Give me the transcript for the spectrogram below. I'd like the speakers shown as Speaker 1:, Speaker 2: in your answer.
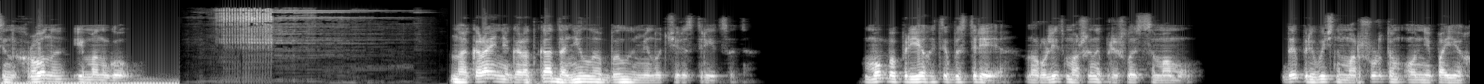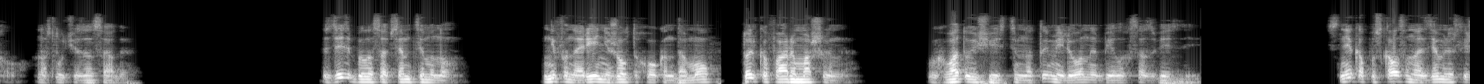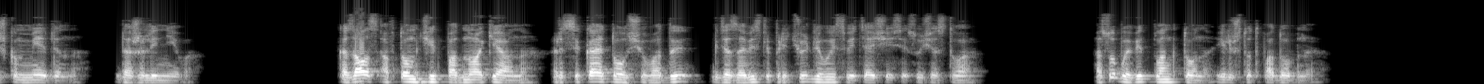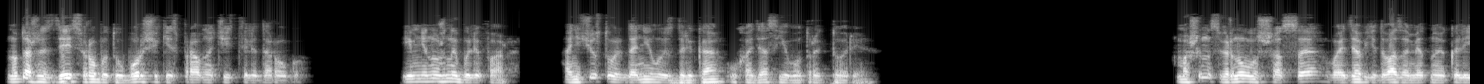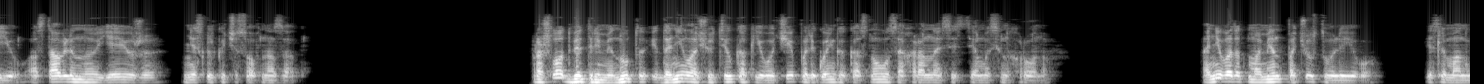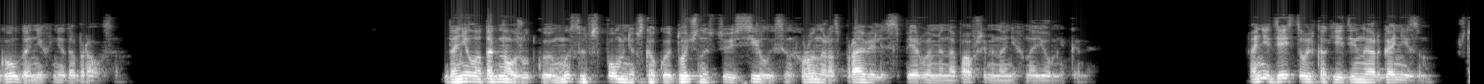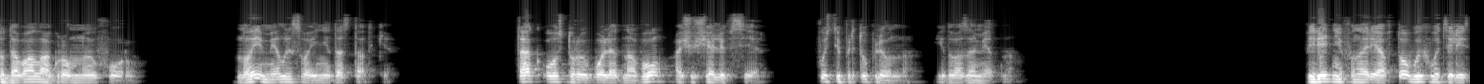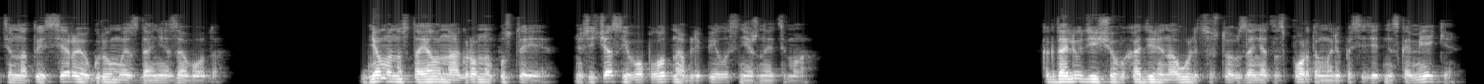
Speaker 1: Синхроны и Монгол На окраине городка Данила был минут через тридцать. Мог бы приехать и быстрее, но рулить машины пришлось самому. Да и привычным маршрутом он не поехал, на случай засады. Здесь было совсем темно. Ни фонарей, ни желтых окон домов, только фары машины, выхватывающие из темноты миллионы белых созвездий. Снег опускался на землю слишком медленно, даже лениво. Казалось, авто мчит по дну океана, рассекая толщу воды, где зависли причудливые светящиеся существа. Особый вид планктона или что-то подобное. Но даже здесь роботы-уборщики исправно чистили дорогу. Им не нужны были фары. Они чувствовали Данилу издалека, уходя с его траектории. Машина свернула с шоссе, войдя в едва заметную колею, оставленную ей уже несколько часов назад. Прошло 2-3 минуты, и Данила ощутил, как его чипа легонько коснулась охранной системы синхронов. Они в этот момент почувствовали его, если монгол до них не добрался. Данил отогнал жуткую мысль, вспомнив, с какой точностью и силой синхроны расправились с первыми напавшими на них наемниками. Они действовали как единый организм, что давало огромную фору. Но имело и свои недостатки. Так острую боль одного ощущали все, пусть и притупленно, едва заметно. Передние фонари авто выхватили из темноты серое угрюмое здание завода. Днем оно стояло на огромном пустыре, но сейчас его плотно облепила снежная тьма. Когда люди еще выходили на улицу, чтобы заняться спортом или посидеть на скамейке,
